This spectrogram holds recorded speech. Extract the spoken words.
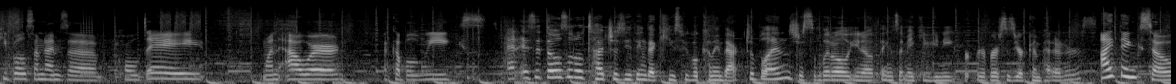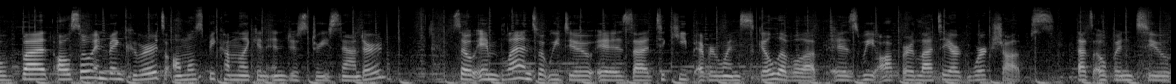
people sometimes a whole day, one hour, a couple weeks. And is it those little touches you think that keeps people coming back to Blenz? Just little, you know, things that make you unique versus your competitors? I think so, but also in Vancouver, it's almost become like an industry standard. So in Blenz, what we do is uh, to keep everyone's skill level up is we offer latte art workshops. That's open to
